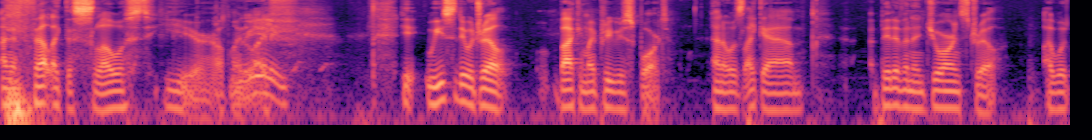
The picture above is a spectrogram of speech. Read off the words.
and it felt like the slowest year of my life. We used to do a drill back in my previous sport, and it was like um, a bit of an endurance drill. I would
